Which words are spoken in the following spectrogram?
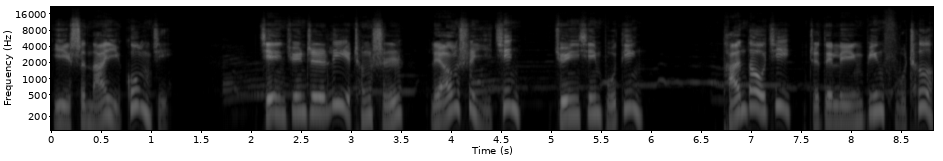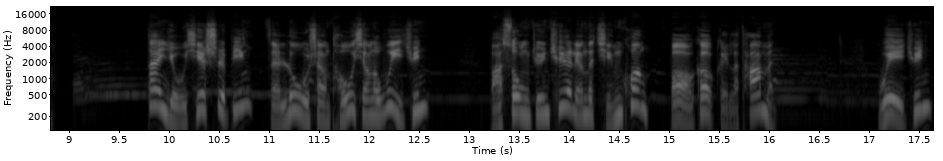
一时难以供给。进军至历城时，粮食已尽，军心不定。谭道济只得领兵辅撤，但有些士兵在路上投降了魏军，把宋军缺粮的情况报告给了他们。魏军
